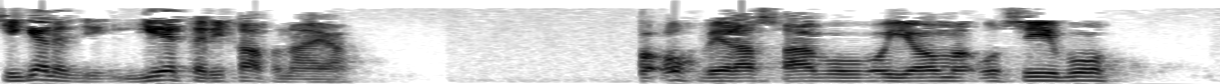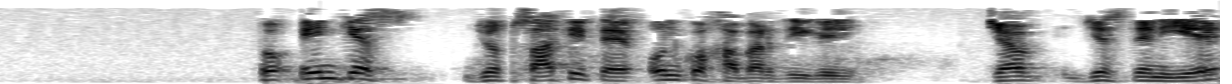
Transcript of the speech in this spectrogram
ٹھیک ہے نا جی؟ یہ طریقہ اپنایا۔ میرا صاحب ہو یوم اصیب تو ان کے جو ساتھی تھے، ان کو خبر دی گئی۔ جب جس دن یہ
